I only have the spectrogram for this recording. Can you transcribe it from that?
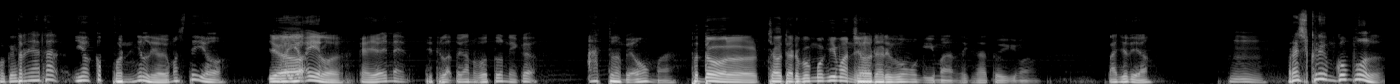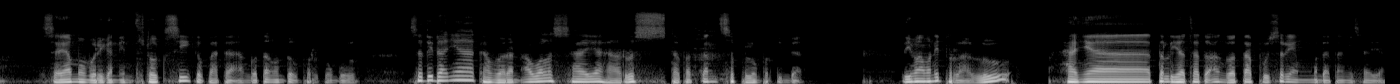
Oke. Ternyata ya kebon nyel ya, mesti ya. Ya, Kayak lho, kayak ini didelok dengan foto nih kayak aduh ambek oma. betul. Jauh dari pemukiman Jauh ya. dari pemukiman sing satu iki, Mang. Lanjut ya. Hmm. Reskrim kumpul. Saya memberikan instruksi kepada anggota untuk berkumpul. Setidaknya gambaran awal saya harus dapatkan sebelum bertindak. Lima menit berlalu, hanya terlihat satu anggota buser yang mendatangi saya.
